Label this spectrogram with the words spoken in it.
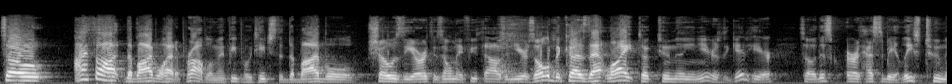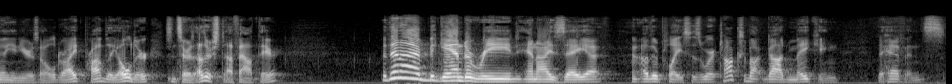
So I thought the Bible had a problem, and people who teach that the Bible shows the earth is only a few thousand years old because that light took two million years to get here. So this earth has to be at least two million years old, right? Probably older, since there's other stuff out there. But then I began to read in Isaiah and other places where it talks about God making the heavens.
